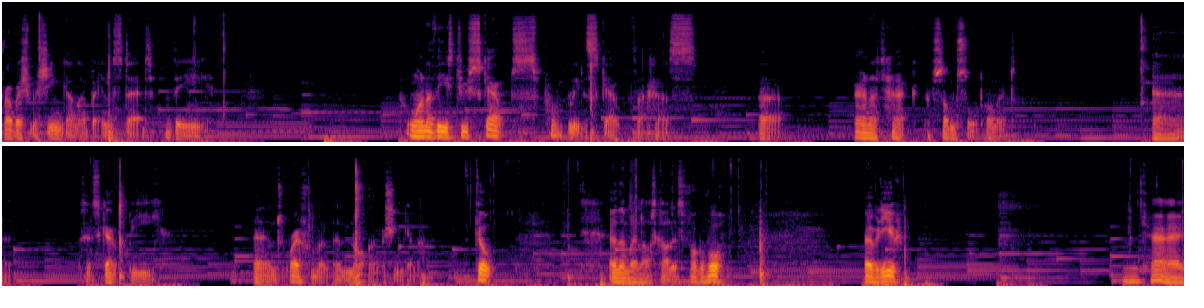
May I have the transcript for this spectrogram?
rubbish machine gunner, but instead the one of these two scouts, probably the scout that has uh, an attack of some sort on it. Uh, so scout B and rifleman, and not that machine gunner. Cool. And then my last card is Fog of War. Over to you. Okay.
